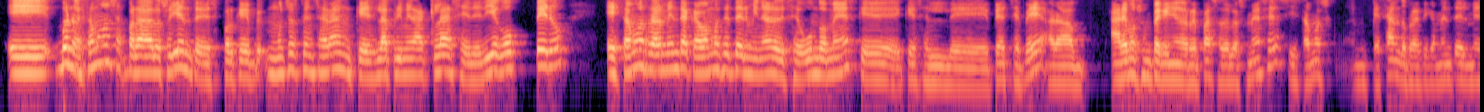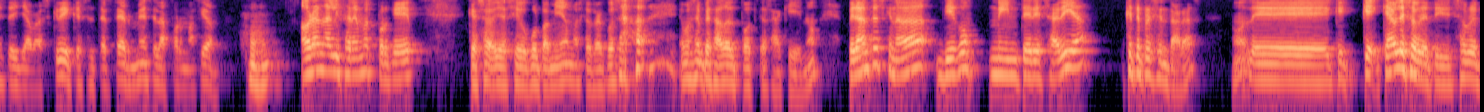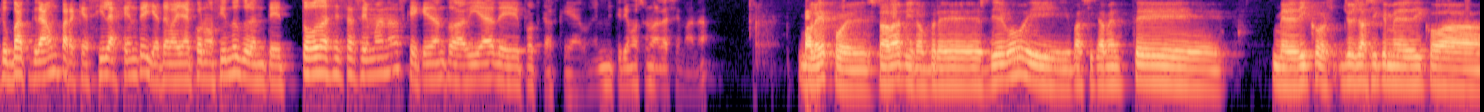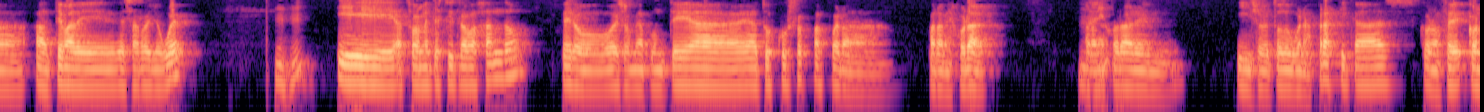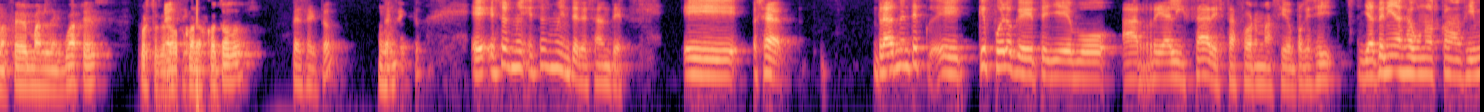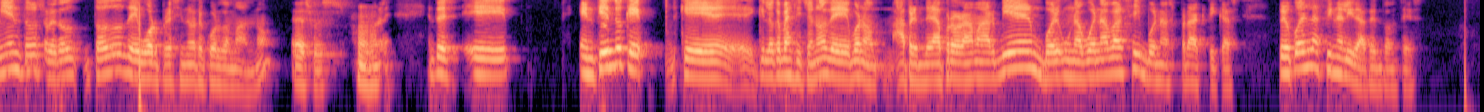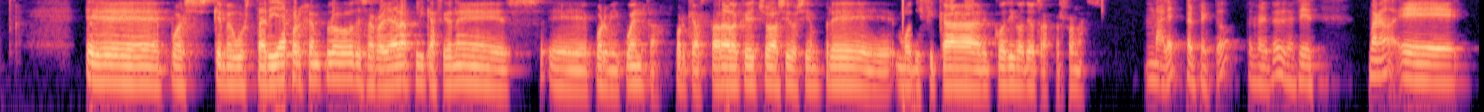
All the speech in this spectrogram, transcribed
Eh, bueno, estamos para los oyentes, porque muchos pensarán que es la primera clase de Diego, pero estamos realmente, acabamos de terminar el segundo mes, que, es el de PHP. Ahora haremos un pequeño repaso de los meses y estamos empezando prácticamente el mes de JavaScript, que es el tercer mes de la formación. Ahora analizaremos por qué, que eso haya sido culpa mía más que otra cosa, hemos empezado el podcast aquí, ¿no? Pero antes que nada, Diego, me interesaría que te presentaras. De, que, que, hable sobre ti, sobre tu background, para que así la gente ya te vaya conociendo durante todas estas semanas que quedan todavía de podcast, que emitiremos uno a la semana. Vale, pues nada, mi nombre es Diego y básicamente me dedico, yo ya sí que me dedico al tema de desarrollo web y actualmente estoy trabajando, pero eso, me apunté a, tus cursos para, para mejorar, para mejorar en, y sobre todo buenas prácticas, conocer, conocer más lenguajes, puesto que los conozco todos. Perfecto, perfecto. Eh, esto, es muy, esto es muy interesante. Eh, o sea, realmente, eh, ¿qué fue lo que te llevó a realizar esta formación? Porque si ya tenías algunos conocimientos, sobre todo, todo de WordPress, si no recuerdo mal, ¿no? Eso es. Entonces, entiendo que, que, que, lo que me has dicho, ¿no? De, bueno, aprender a programar bien, una buena base y buenas prácticas. Pero ¿cuál es la finalidad entonces? Eh, pues que me gustaría, por ejemplo, desarrollar aplicaciones eh, por mi cuenta, porque hasta ahora lo que he hecho ha sido siempre modificar código de otras personas. Vale, perfecto, perfecto. Es decir, bueno, eh,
